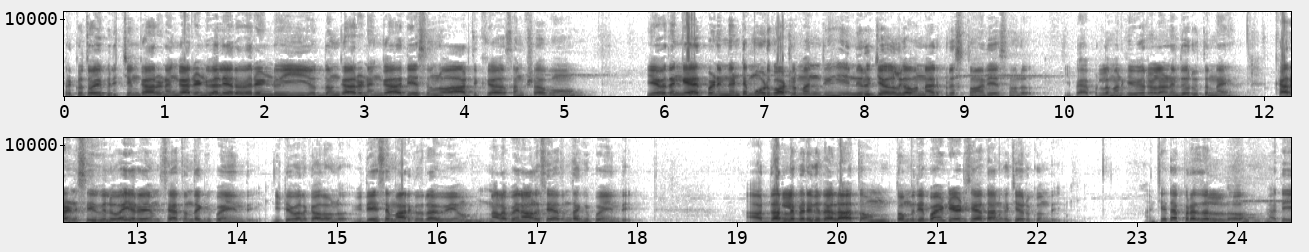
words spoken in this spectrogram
ప్రకృతి వైపరీత్యం కారణంగా రెండు వేల ఇరవై రెండు ఈ యుద్ధం కారణంగా దేశంలో ఆర్థిక సంక్షోభం ఏ విధంగా ఏర్పడిందంటే మూడు కోట్ల మంది నిరుద్యోగులుగా ఉన్నారు ప్రస్తుతం ఆ దేశంలో. ఈ పేపర్లో మనకి వివరాలు అనేవి దొరుకుతున్నాయి. కరెన్సీ విలువ ఇరవై ఎనిమిది శాతం తగ్గిపోయింది ఇటీవల కాలంలో. విదేశీ మార్క ద్రవ్యం నలభై నాలుగు శాతం తగ్గిపోయింది. ఆ ధరల పెరుగుదల తొమ్మిది పాయింట్ ఏడు శాతానికి చేరుకుంది. అంచేత ప్రజల్లో అది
